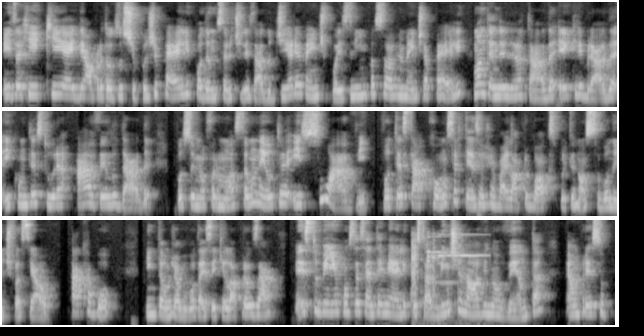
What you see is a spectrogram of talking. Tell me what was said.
Diz aqui que é ideal para todos os tipos de pele, podendo ser utilizado diariamente, pois limpa suavemente a pele, mantendo hidratada, equilibrada e com textura aveludada. Possui uma formulação neutra e suave. Vou testar com certeza, já vai lá pro box, porque o nosso sabonete facial acabou. Então já vou botar esse aqui lá para usar. Esse tubinho com 60ml custa R$29,90. É um preço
